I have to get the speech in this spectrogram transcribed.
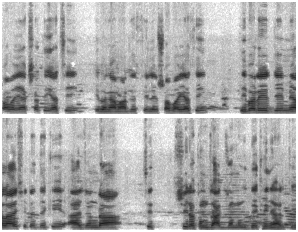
সবাই একসাথেই আছি এবং আমাদের ছেলে, সবাই আছে। এবারের যে মেলায় সেটা দেখি, আয়োজনটা সেরকম জাঁকজমক দেখি না আর কি।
